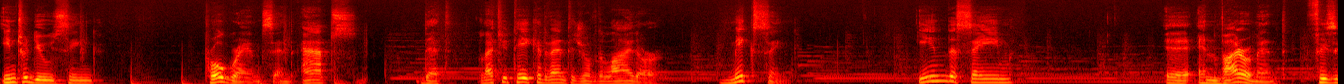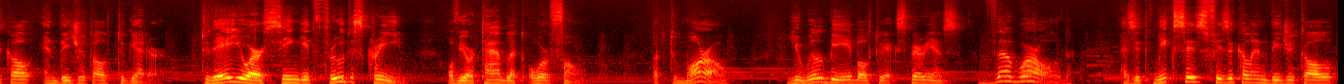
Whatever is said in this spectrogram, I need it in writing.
introducing programs and apps that let you take advantage of the LiDAR, mixing in the same uh, environment, physical and digital together. Today you are seeing it through the screen of your tablet or phone. But tomorrow, you will be able to experience the world as it mixes physical and digital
